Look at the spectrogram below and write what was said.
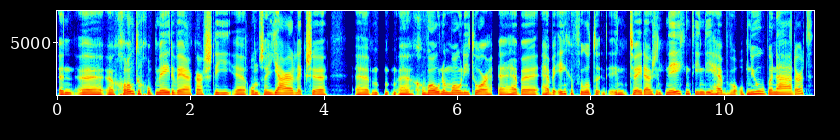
een, uh, een grote groep medewerkers die uh, onze jaarlijkse uh, gewone monitor hebben, hebben ingevuld in 2019. Die hebben we opnieuw benaderd.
